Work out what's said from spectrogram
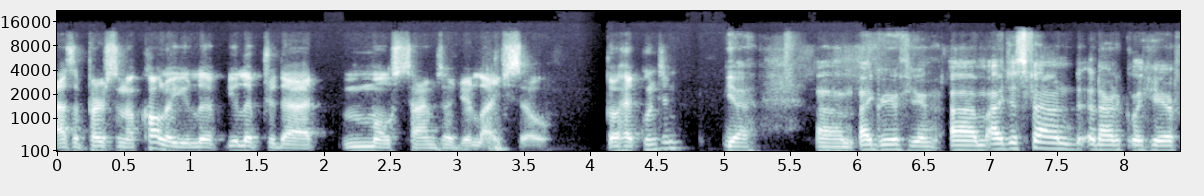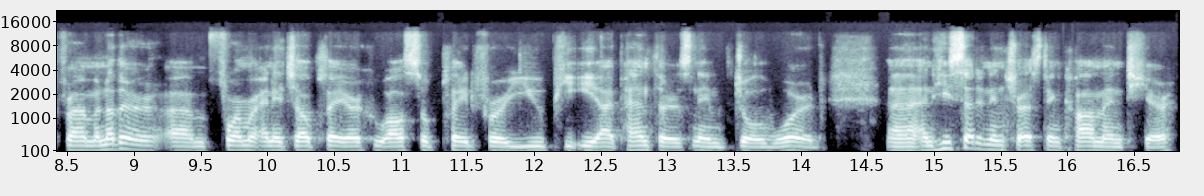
as a person of color, you live you live through that most times of your life. So go ahead, Clinton. Yeah, um, I agree with you. Um, I just found an article here from another um, former NHL player who also played for UPEI Panthers named Joel Ward. Uh, and he said an interesting comment here.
